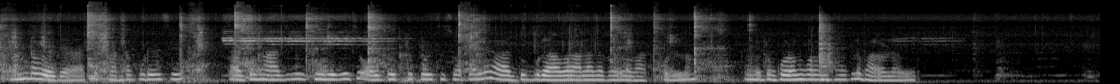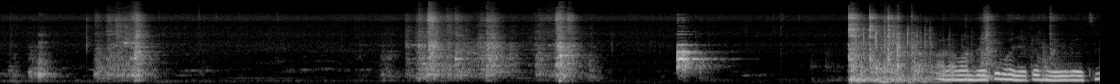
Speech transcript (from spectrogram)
ঠান্ডা হয়ে যায়, এত ঠান্ডা পড়েছে। তার জন্য আজকে কী ভেবেছি অল্প একটু করেছি সকালে, আর দুপুরে আবার আলাদাভাবে ভাত করলাম। কারণ একটু গরম গরম থাকলে ভালো লাগে। আর আমার দেখো ভাজাটা হয়ে গেছে।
